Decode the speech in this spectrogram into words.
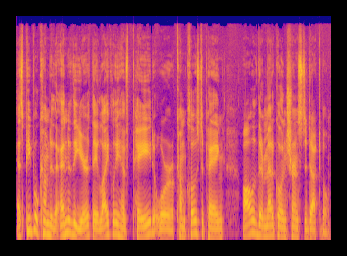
as people come to the end of the year, they likely have paid or come close to paying all of their medical insurance deductible,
